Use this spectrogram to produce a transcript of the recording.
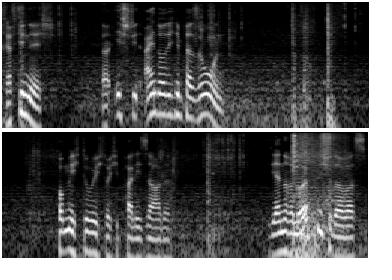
Trefft die nicht. Da ist, steht eindeutig eine Person. Kommt nicht durch, durch die Palisade. Die andere läuft nicht, oder was?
